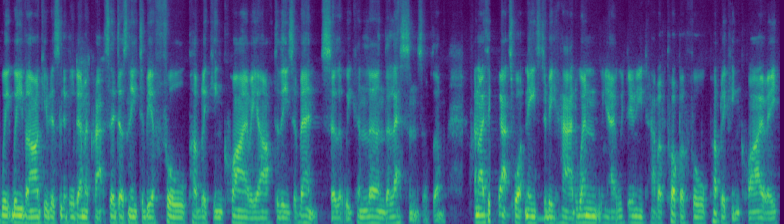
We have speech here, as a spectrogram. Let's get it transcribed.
we, we've argued as Liberal Democrats there does need to be a full public inquiry after these events so that we can learn the lessons of them. And I think that's what needs to be had when you know we do need to have a proper full public inquiry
